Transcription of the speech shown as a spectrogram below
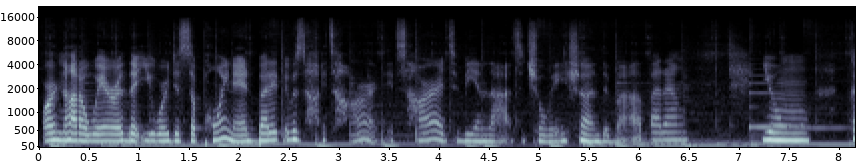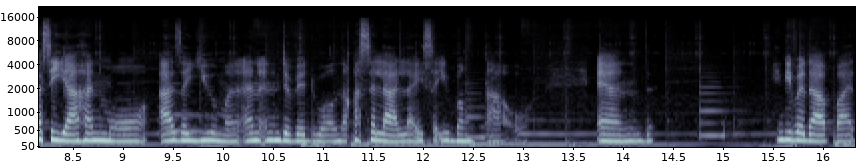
or not aware that you were disappointed but it, it was it's hard. It's hard to be in that situation diba parang yung kasiyahan mo as a human and an individual nakasalalay sa ibang tao. And hindi ba dapat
